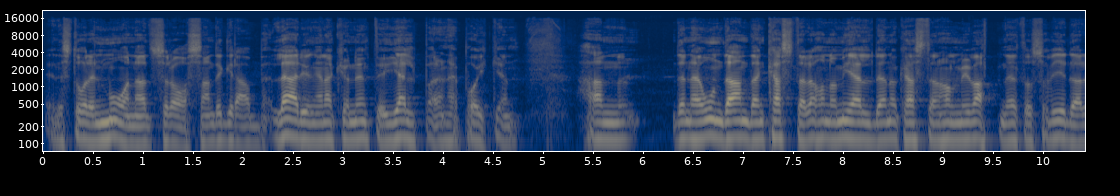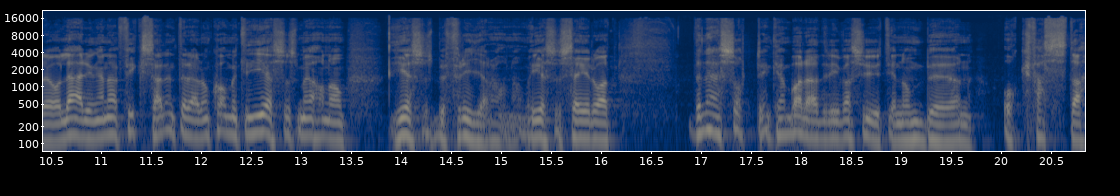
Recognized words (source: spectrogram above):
det står en månadsrasande grabb. Lärjungarna kunde inte hjälpa den här pojken. Han, den här onda anden kastade honom i elden och kastade honom i vattnet och så vidare. Och lärjungarna fixade inte det. De kommer till Jesus med honom. Jesus befriar honom. Och Jesus säger då att den här sorten kan bara drivas ut genom bön och fasta.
